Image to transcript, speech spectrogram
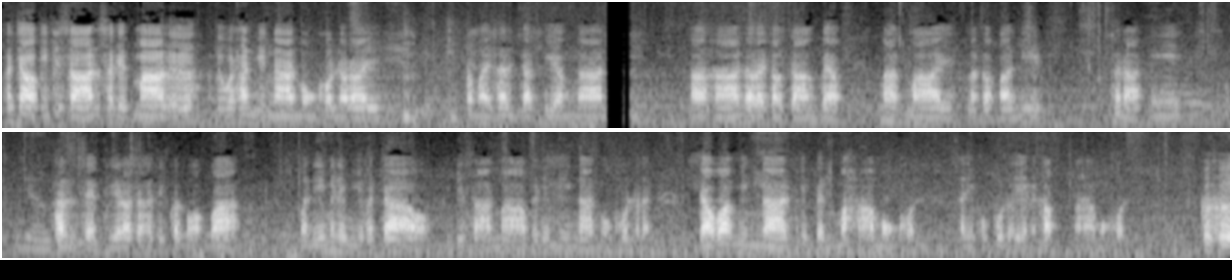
พระเจ้าพิมพิสารเสด็จมาหรือ หรือว่าท่านมีงานมงคลอะไรทำไมท่านจัดเตรียมงานอาหารอะไรต่างๆแบบมากมายแล้วก็ปานีตขนาดนี้ ท่านเศรษฐีราชคติก็บอกว่า วันนี้ไม่ได้มีพระเจ้าพิมพิสารมาไม่ได้มีงานมงคลอะไรแต่ว่ามีงานที่เป็นมหามงคล อันนี้ผมพูดตัวเองนะครับมหามงคล ก็คือ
